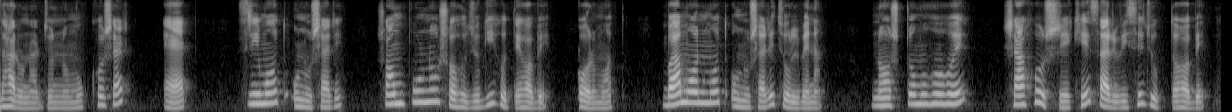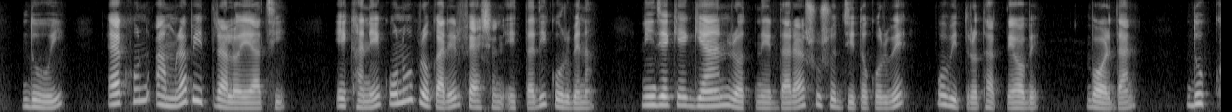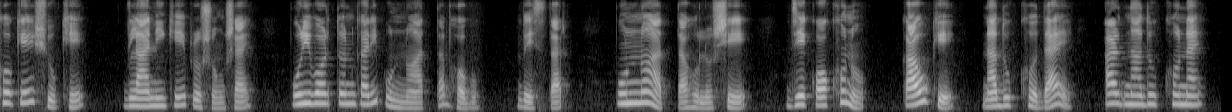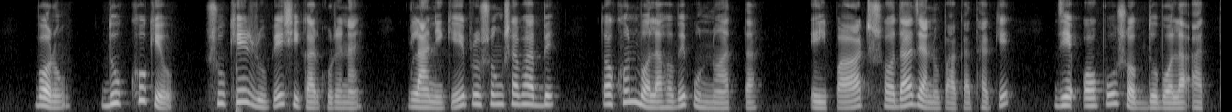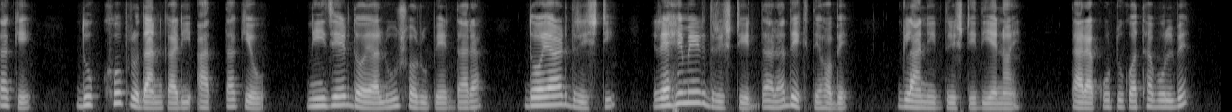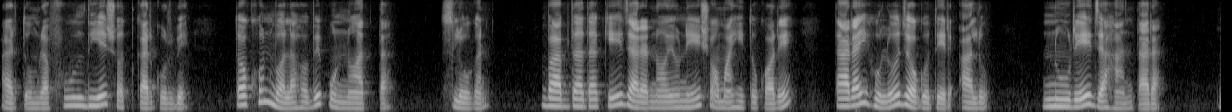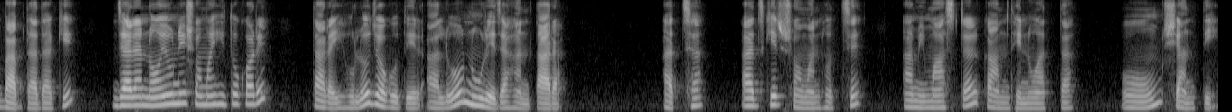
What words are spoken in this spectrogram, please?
ধারণার জন্য মুখ্যসার এক শ্রীমত অনুসারে সম্পূর্ণ সহযোগী হতে হবে। কর্মত বা মনমত অনুসারে চলবে না। নষ্টমোহ হয়ে সাহস রেখে সার্ভিসে যুক্ত হবে। দুই, এখন আমরা পিত্রালয়ে আছি। এখানে কোনো প্রকারের ফ্যাশন ইত্যাদি করবে না। নিজেকে জ্ঞান রত্নের দ্বারা সুসজ্জিত করবে, পবিত্র থাকতে হবে। বরদান, দুঃখকে সুখে গ্লানিকে প্রশংসায় পরিবর্তনকারী পুণ্য আত্মা ভব। বেস্তার। পুণ্য আত্মা হলো সে যে কখনো কাউকে না দুঃখ দেয় আর না দুঃখ নেয়, বরং দুঃখকেও সুখের রূপে স্বীকার করে নেয়। গ্লানিকে প্রশংসা ভাববে, তখন বলা হবে পুণ্য আত্মা। এই পাঠ সদা যেন পাকা থাকে, যে অপশব্দ বলা আত্মাকে দুঃখ প্রদানকারী আত্মাকেও নিজের দয়ালু স্বরূপের দ্বারা, দয়ার দৃষ্টি, রেহেমের দৃষ্টির দ্বারা দেখতে হবে। গ্লানির দৃষ্টি দিয়ে নয়। তারা কটু কথা বলবে আর তোমরা ফুল দিয়ে সৎকার করবে। তখন বলা হবে পুণ্য আত্মা। স্লোগান, বাপদাদাকে যারা নয়নে সমাহিত করে, তারাই হলো জগতের আলো, নূরে জাহান তারা। বাপদাদাকে, যারা নয়নে সমাহিত করে, তারাই হলো জগতের আলো নূরে জাহান তারা। আচ্ছা আজকের সমান হচ্ছে, আমি মাস্টার কামধেনু আত্মা। ওম শান্তি।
